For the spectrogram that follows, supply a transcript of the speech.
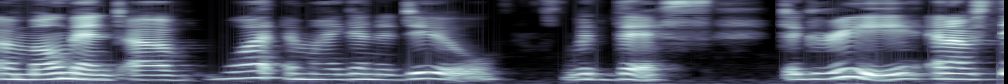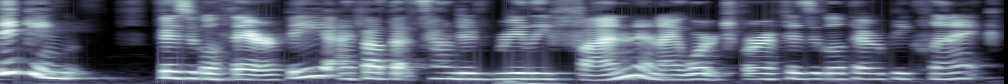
a moment of what am I gonna do with this degree? And I was thinking physical therapy. I thought that sounded really fun and I worked for a physical therapy clinic.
